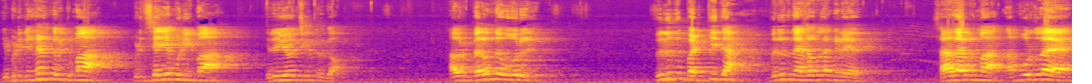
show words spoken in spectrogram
இப்படி நிகழ்ந்திருக்குமா? இப்படி செய்ய முடியுமா? இதை யோசிச்சுட்டு இருக்கோம். அவர் பிறந்த ஊர் விருது பட்டி தான். விருது நகர்லாம் கிடையாது. சாதாரணமாக நம்ம ஊரில்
